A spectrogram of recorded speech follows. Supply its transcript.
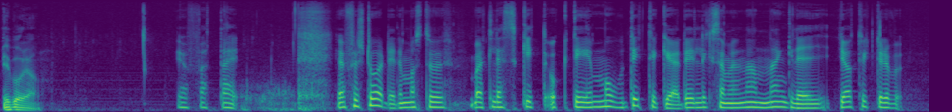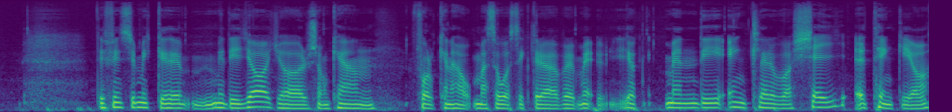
i början. Jag fattar. Jag förstår det. Det måste varit läskigt och det är modigt tycker jag. Det är liksom en annan grej. Jag tyckte det var... Det finns ju mycket med det jag gör som kan folk kan ha massa åsikter över. Men, jag, men det är enklare att vara tjej, eh, tänker jag,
